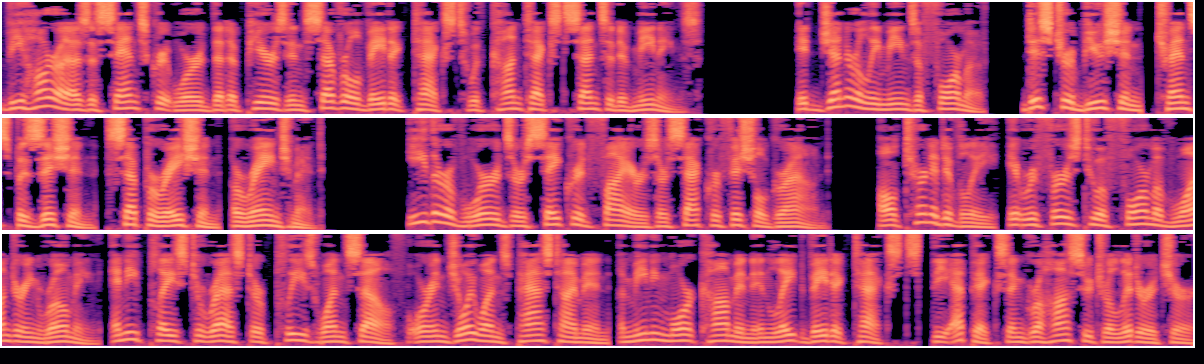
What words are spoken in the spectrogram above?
Vihara is a Sanskrit word that appears in several Vedic texts with context-sensitive meanings. It generally means a form of distribution, transposition, separation, arrangement, either of words or sacred fires or sacrificial ground. Alternatively, it refers to a form of wandering roaming, any place to rest or please oneself or enjoy one's pastime in, a meaning more common in late Vedic texts, the epics and Grahasutra literature.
